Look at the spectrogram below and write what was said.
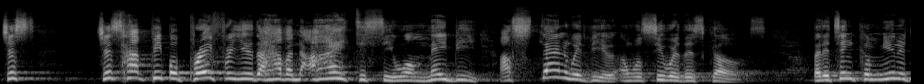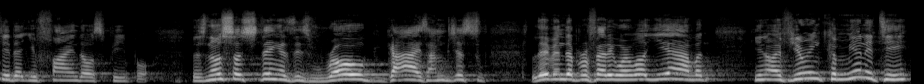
Just, just have people pray for you that have an eye to see. Well, maybe I'll stand with you and we'll see where this goes. But it's in community that you find those people. There's no such thing as these rogue guys. I'm just living the prophetic word. Well, yeah, but you know, if you're in community,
